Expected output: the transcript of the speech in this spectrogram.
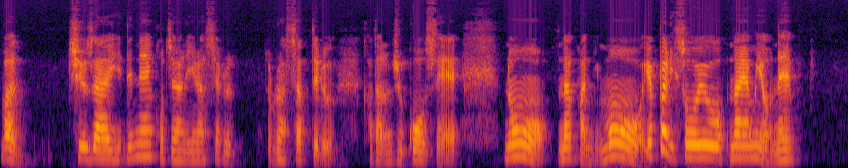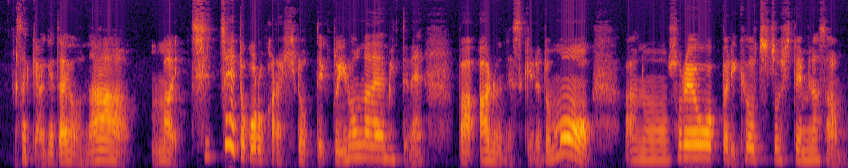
まあ駐在でね、こちらにいらっしゃる、いらっしゃってる方の受講生の中にも、やっぱりそういう悩みをね、さっき挙げたような、まあ、ちっちゃいところから拾っていくといろんな悩みってね、あるんですけれども、あの、それをやっぱり共通として皆さん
